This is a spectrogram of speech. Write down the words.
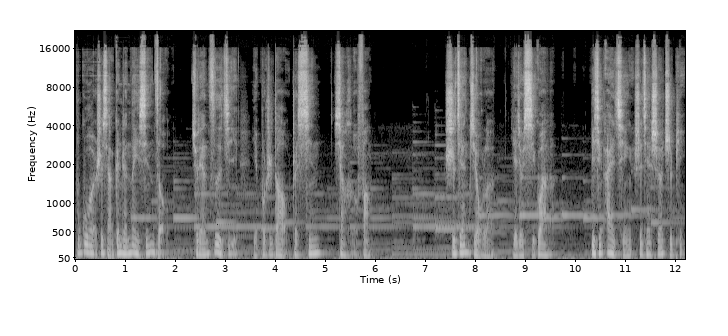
不过是想跟着内心走。却连自己也不知道这心向何方。时间久了也就习惯了，毕竟爱情是件奢侈品，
